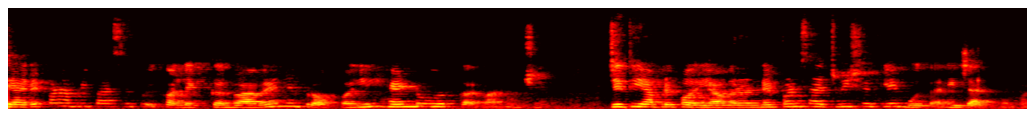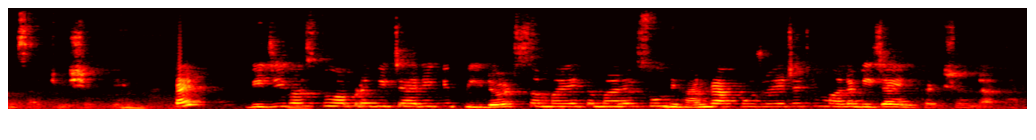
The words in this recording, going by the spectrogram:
જ્યારે પણ આપણી પાસે કોઈ કલેક્ટ કરવા આવે એને પ્રોપરલી હેન્ડ ઓવર કરવાનું છે. જેથી આપણે પર્યાવરણને પણ સાચવી શકીએ પોતાની જાતને પણ સાચવી શકીએ. રાઈટ બીજી વસ્તુ આપણે વિચારીએ કે પીરિયડ સમયે તમારે શું ધ્યાન રાખવું જોઈએ જેથી મને બીજા ઇન્ફેક્શન ના થાય.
